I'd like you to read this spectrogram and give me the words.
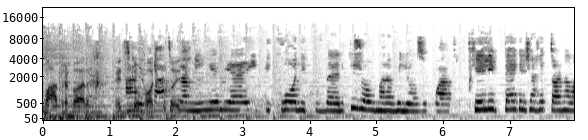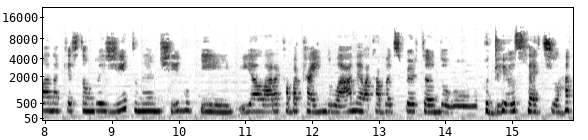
4 agora. Antes Ai, que eu volte pro 2. Pra mim, ele é icônico, velho. Que jogo maravilhoso o 4. Porque ele pega e já retorna lá na questão do Egito, né, antigo, e, e a Lara acaba caindo lá, né, ela acaba despertando o, o Deus Sete lá.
